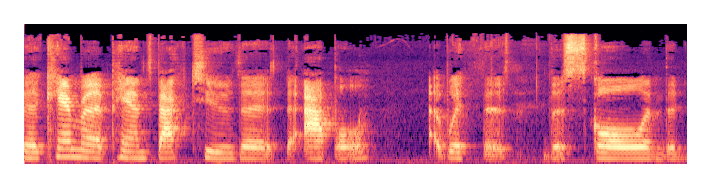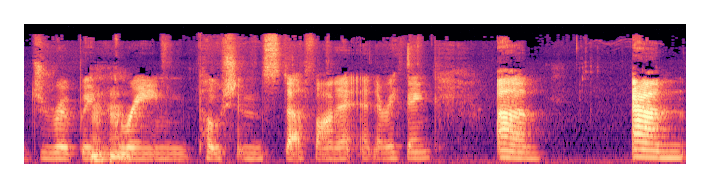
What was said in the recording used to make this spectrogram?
the camera pans back to the the apple with the the skull and the drooping green potion stuff on it and everything. Um, and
